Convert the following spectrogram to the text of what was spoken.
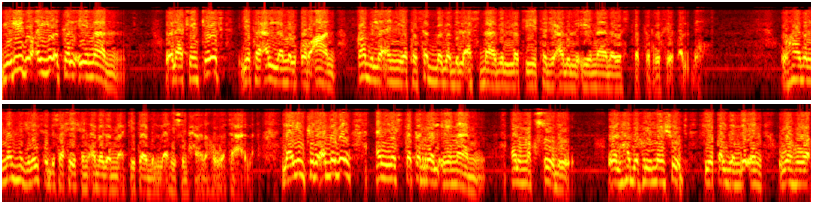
يريد أن يؤتى الإيمان ولكن كيف يتعلم القرآن قبل أن يتسبب بالأسباب التي تجعل الإيمان يستقر في قلبه؟ وهذا المنهج ليس بصحيح أبدا مع كتاب الله سبحانه وتعالى. لا يمكن أبدا أن يستقر الإيمان المقصود والهدف المنشود في قلب امرئ وهو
